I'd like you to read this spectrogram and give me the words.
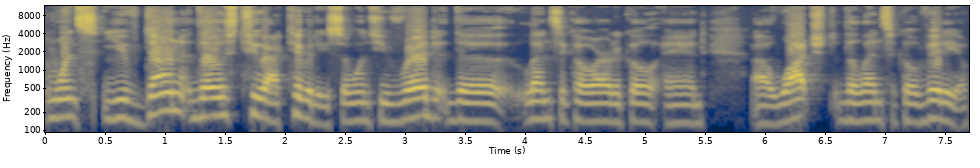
once you've done those two activities, so once you've read the Lensico article and uh, watched the Lensico video,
